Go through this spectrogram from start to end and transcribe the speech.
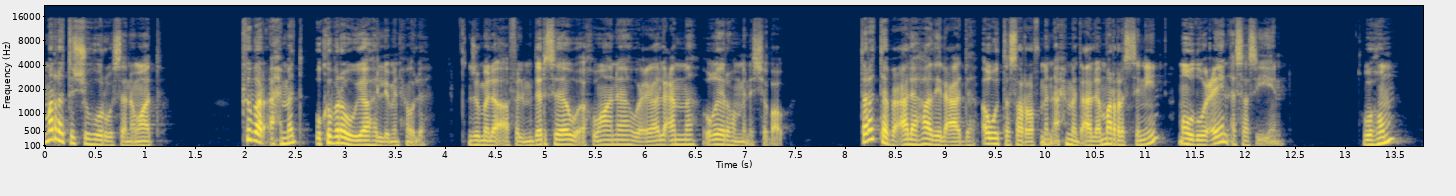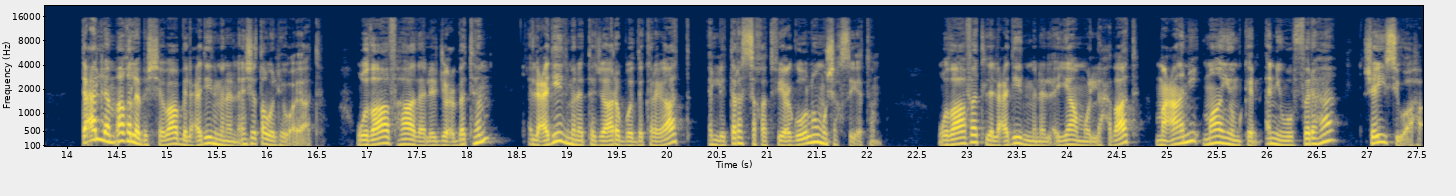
مرت الشهور والسنوات. كبر أحمد وكبروا وياه اللي من حوله. زملائه في المدرسة وإخوانه وعيال عمه وغيرهم من الشباب. ترتب على هذه العادة أو التصرف من أحمد على مر السنين موضوعين أساسيين. وهم تعلم أغلب الشباب العديد من الأنشطة والهوايات وضاف هذا لجعبتهم العديد من التجارب والذكريات اللي ترسخت في عقولهم وشخصيتهم وضافت للعديد من الأيام واللحظات معاني ما يمكن أن يوفرها شيء سواها.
